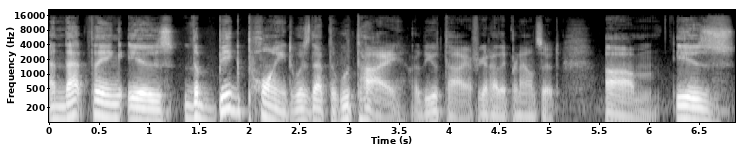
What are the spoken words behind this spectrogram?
And that thing is the big point was that the Wutai, or the Utai, I forget how they pronounce it, um, is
